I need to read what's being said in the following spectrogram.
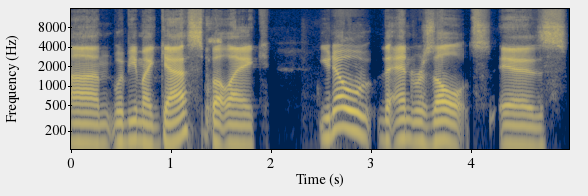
um, would be my guess, but like you know the end result is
